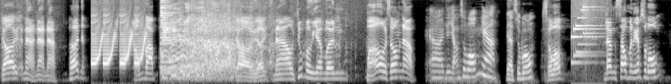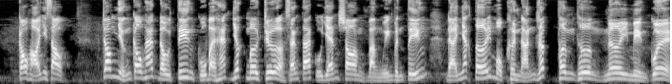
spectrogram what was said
Trời nè nè nè hết nha. Ổng bập trời ơi nào chúc mừng nhà mình. Mở ô số nào. À, chị chọn số 4 nha. Dạ số 4 số 4 đằng sau mình ghép số 4 câu hỏi như sau. Trong những câu hát đầu tiên của bài hát Giấc mơ trưa sáng tác của Giáng Son và Nguyễn Vĩnh Tiến đã nhắc tới một hình ảnh rất thân thương nơi miền quê.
